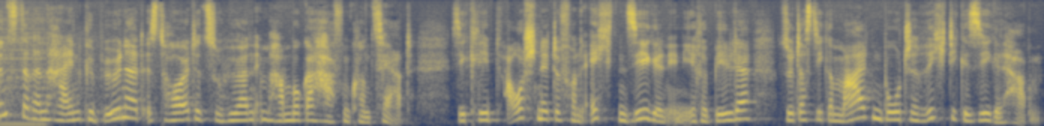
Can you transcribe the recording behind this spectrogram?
Künstlerin Heinke Böhnert ist heute zu hören im Hamburger Hafenkonzert. Sie klebt Ausschnitte von echten Segeln in ihre Bilder, sodass die gemalten Boote richtige Segel haben.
